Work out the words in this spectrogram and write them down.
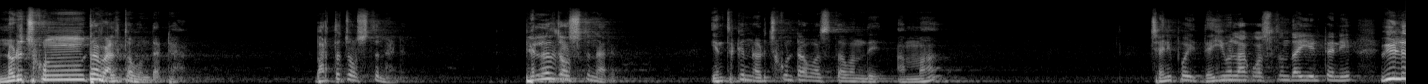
నడుచుకుంటూ వెళ్తూ ఉందట. భర్త చూస్తున్నాడు. పిల్లలు చూస్తున్నారు. ఇంతకీ నడుచుకుంటా వస్తా ఉంది. అమ్మా చనిపోయి దెయ్యంలాగా వస్తుందా ఏంటని వీళ్ళు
